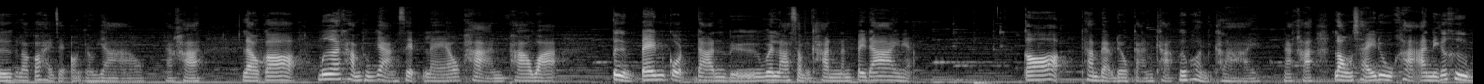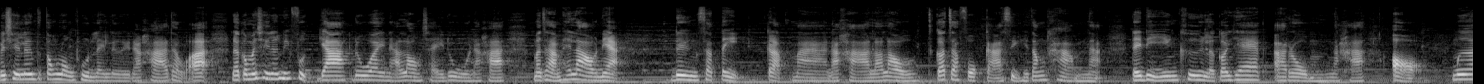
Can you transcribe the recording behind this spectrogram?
ลึกๆ แล้วก็หายใจออกยาวๆนะคะ แล้วก็เมื่อทำทุกอย่างเสร็จแล้วผ่านภาวะตื่นเต้นกดดันหรือเวลาสำคัญนั้นไปได้เนี่ย ก็ทำแบบเดียวกันค่ะ เพื่อผ่อนคลายนะคะ ลองใช้ดูค่ะ อันนี้ก็คือไม่ใช่เรื่องที่ต้องลงทุนอะไรเลยนะคะ แต่ว่าแล้วก็ไม่ใช่เรื่องที่ฝึกยากด้วยนะ ลองใช้ดูนะคะ มันจะทำให้เราเนี่ยดึงสติกลับมานะคะ แล้วเราก็จะโฟกัสสิ่งที่ต้องทำนะ่ะได้ดียิ่งขึ้นแล้วก็แยกอารมณ์นะคะ ออกเมื่อ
